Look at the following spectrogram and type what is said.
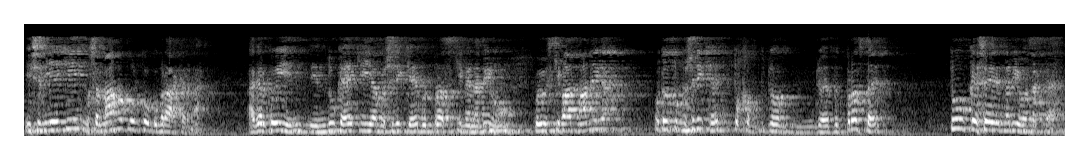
اس لیے کہ مسلمانوں کو ان کو گمراہ کرنا ہے۔ اگر کوئی ہندو کہے کہ یا مشرق کہے بت پرست کی میں نبی ہوں کوئی اس کی بات مانے گا؟ وہ تو تو مشرق ہے تو جو ہے بت پرست ہے تو کیسے نبی ہو سکتا ہے؟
